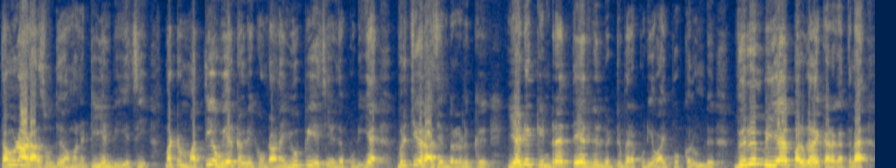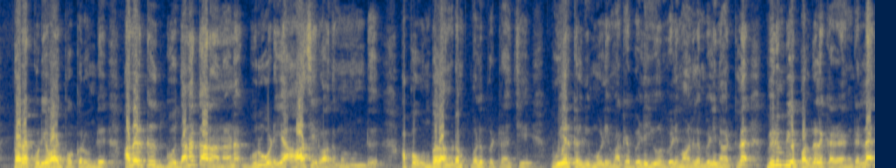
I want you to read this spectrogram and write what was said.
தமிழ்நாடு அரசு உத்தியோகமான டிஎன்பிஎஸ்சி மற்றும் மத்திய உயர்கல்விக்கு உண்டான யூபிஎஸ்சி எழுதக்கூடிய விருச்சிக ராசி என்பவர்களுக்கு எடுக்கின்ற தேர்வில் வெற்றி பெறக்கூடிய வாய்ப்புகள் உண்டு. விரும்பிய பல்கலைக்கழகத்தில் பெறக்கூடிய வாய்ப்புகள் உண்டு. அதற்கு கு தனக்காரனான குருவுடைய ஆசீர்வாதமும் உண்டு. அப்போ ஒன்பதாம் இடம் வலுப்பெற்றாச்சு. உயர்கல்வி மூலியமாக வெளியூர் வெளிமாநிலம் வெளிநாட்டில் விரும்பிய பல்கலைக்கழகங்களில்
